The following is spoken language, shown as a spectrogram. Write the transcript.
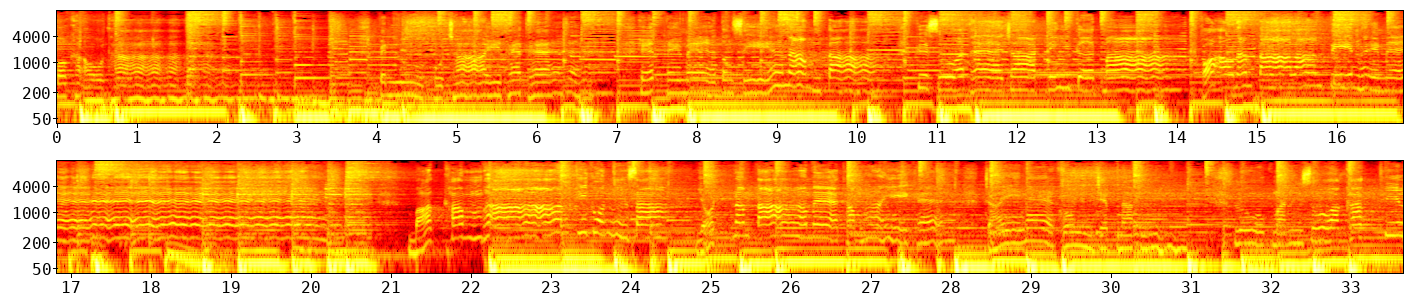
บอเข้าทางเป็นลูกผู้ชายแท้ๆเฮ็ดให้แม่ต้องเสียน้ำตา คือสัวแท้ชาตินี้เกิดมา ขอเอาน้ำตา บักคำพานที่คนสาหยดน้ำตาแม่ทำให้แค่ใจแม่คงเจ็บหนัก ลูกมันสัวคักที่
